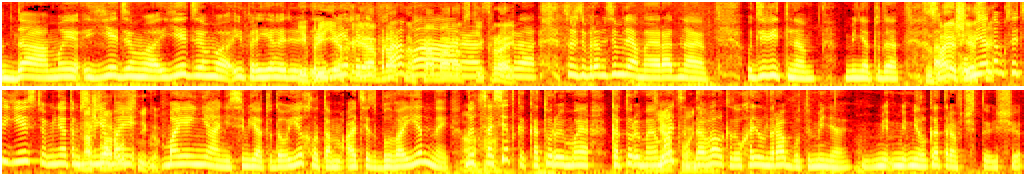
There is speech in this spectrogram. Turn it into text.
Да, мы едем, едем и приехали, и приехали, и приехали обратно в, Хабаровск, в Хабаровский край. Ура. Слушайте, прям земля моя родная. Удивительно меня туда. Ты знаешь, у я меня там, кстати, есть, у меня там семья моей, моей няни, семья туда уехала, там отец был военный. Ага. Но это соседка, которую моя, которой моя я мать понял. отдавала, когда уходила на работу меня, мелкотравчатую еще.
